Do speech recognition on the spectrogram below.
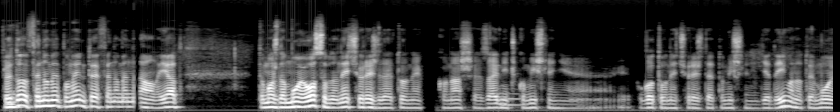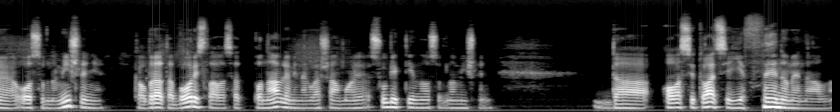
To je do, fenomen, po meni to je fenomenalno. Ja, to možda moje osobno, neću reći da je to neko naše zajedničko Mm. mišljenje, pogotovo neću reći da je to mišljenje djeda Ivana, to je moje osobno mišljenje, kao brata Borislava, sad ponavljam i naglašavam moje subjektivno osobno mišljenje, da ova situacija je fenomenalna.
